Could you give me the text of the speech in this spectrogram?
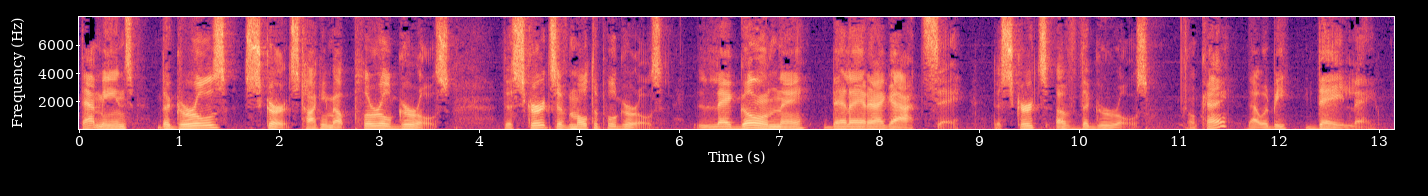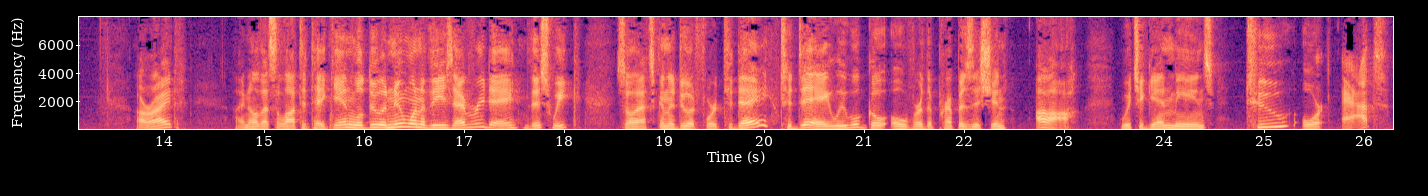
That means the girls' skirts, talking about plural girls. The skirts of multiple girls. Le gonne delle ragazze. The skirts of the girls. Okay? That would be delle. Alright? I know that's a lot to take in. We'll do a new one of these every day this week. So that's going to do it for today. Today we will go over the preposition a, which again means to or at.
